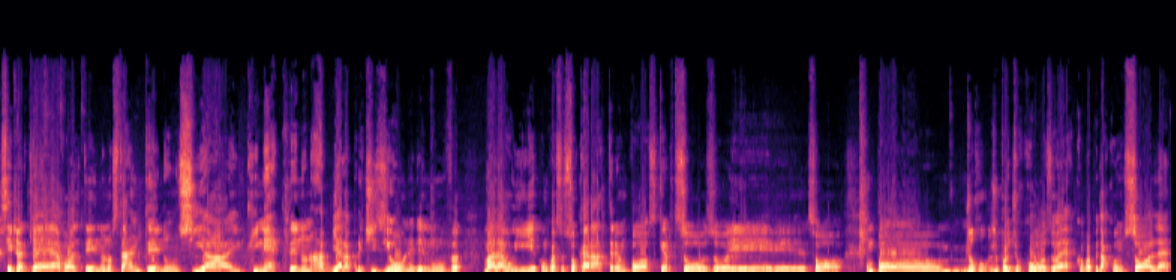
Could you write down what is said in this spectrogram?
Sì, Cioè- perché a volte, nonostante non sia il Kinect, non abbia la precisione del move, ma la Wii, con questo suo carattere un po' scherzoso e so, un po' Giocoso. un po' giocoso, ecco, proprio da console.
